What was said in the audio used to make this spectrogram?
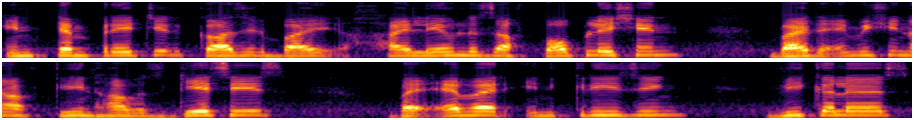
in temperature caused by high levels of population, by the emission of greenhouse gases, by ever increasing vehicles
